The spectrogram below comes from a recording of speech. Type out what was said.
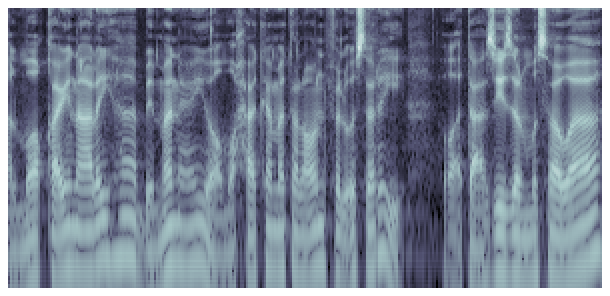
الموقعين عليها بمنع ومحاكمة العنف الأسري وتعزيز المساواة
